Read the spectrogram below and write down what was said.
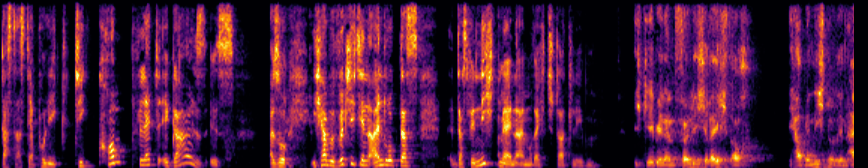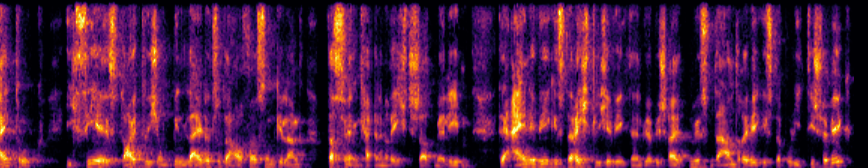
dass das der Politik komplett egal ist. Also ich habe wirklich den Eindruck, dass, dass wir nicht mehr in einem Rechtsstaat leben. Ich gebe Ihnen völlig recht. Auch ich habe nicht nur den Eindruck, ich sehe es deutlich und bin leider zu der Auffassung gelangt, dass wir in keinem Rechtsstaat mehr leben. Der eine Weg ist der rechtliche Weg, den wir beschreiten müssen. Der andere Weg ist der politische Weg.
